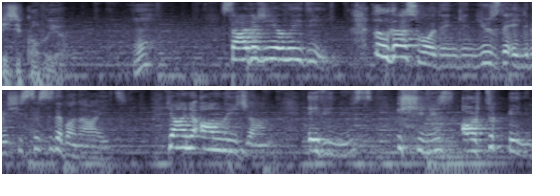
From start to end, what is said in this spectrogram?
Bizi kovuyor. Sadece Yalı'yı değil, Ilgaz Holding'in yüzde 55 hissesi de bana ait. Yani anlayacağın eviniz, işiniz artık benim.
